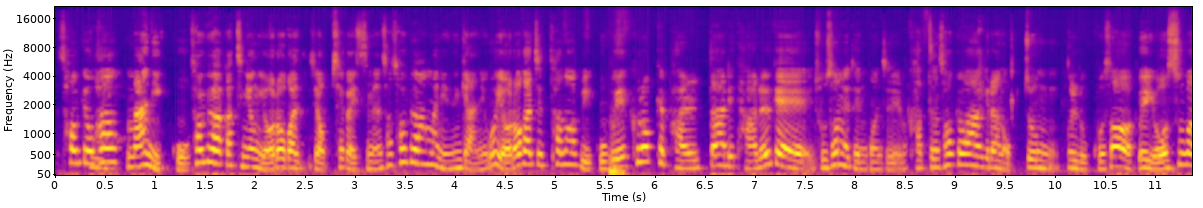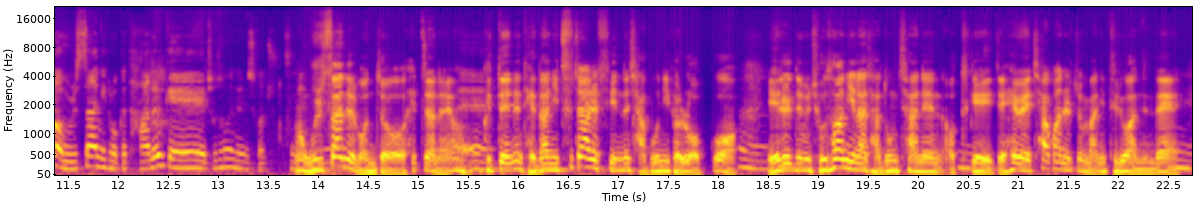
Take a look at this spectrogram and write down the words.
석유화학만 있고 석유화학 같은 경우 여러 가지 업체가 있으면서 석유화학만 있는 게 아니고 여러 가지 산업이 있고 왜 그렇게 발달이 다르게 조성이 된 건지 같은 석유화학이라는 업종을 놓고서 왜 여수와 울산이 그렇게 다르게 조성이 되는지가 좀 어, 궁금해요. 울산을 먼저 했잖아요. 네. 그때는 대단히 투자할 수 있는 자본이 별로 없고 네. 예를 들면 조선이나 자동차는 어떻게 음. 이제 해외 차관을 좀 많이 들여왔는데 음.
